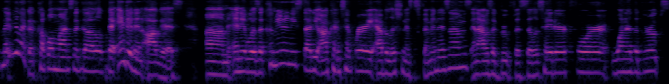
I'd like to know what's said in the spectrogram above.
maybe like a couple months ago that ended in August. Um, and it was a community study on contemporary abolitionist feminisms. And I was a group facilitator for one of the groups.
